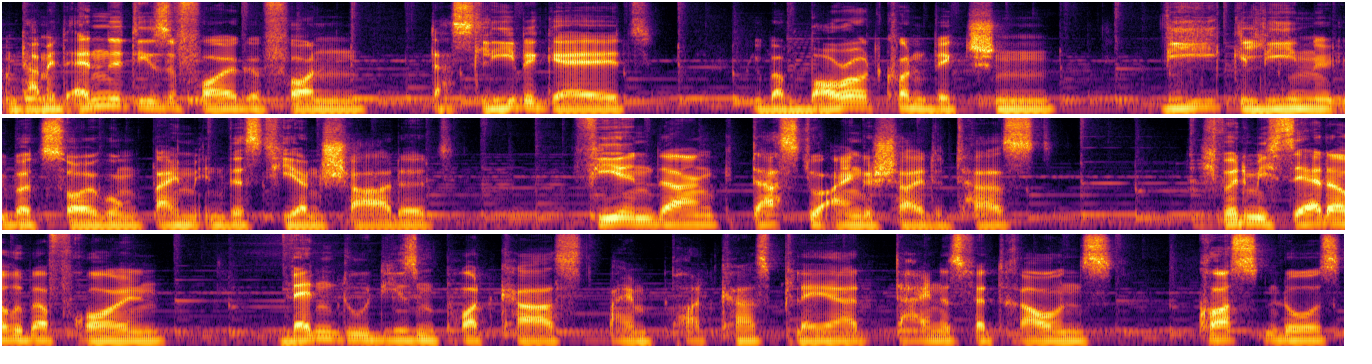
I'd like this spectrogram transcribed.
Und damit endet diese Folge von Das liebe Geld über Borrowed Conviction, wie geliehene Überzeugung beim Investieren schadet. Vielen Dank, dass du eingeschaltet hast. Ich würde mich sehr darüber freuen, wenn du diesen Podcast beim Podcast-Player deines Vertrauens kostenlos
